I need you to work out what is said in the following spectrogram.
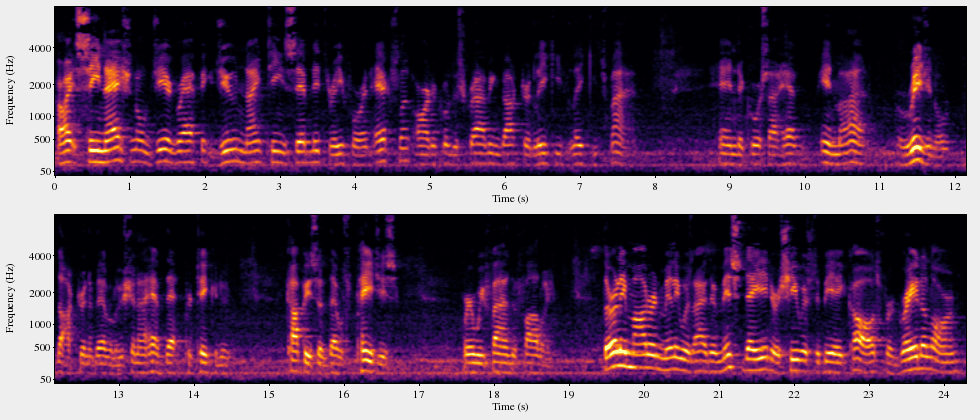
All right, see National Geographic, June 1973, for an excellent article describing Dr. Leakey, Leakey's find. And of course, I have in my original doctrine of evolution, I have that particular copies of those pages where we find the following. Thoroughly modern Millie was either misdated or she was to be a cause for great alarm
